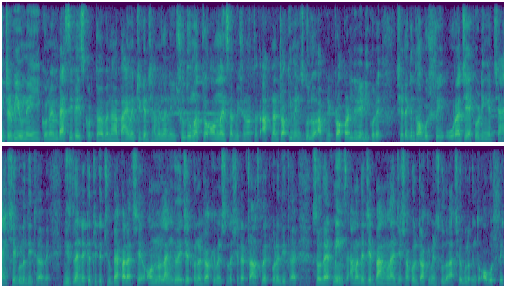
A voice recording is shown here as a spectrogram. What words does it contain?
ইন্টারভিউ নেই, কোনো এম্বাসি ফেস করতে হবে না বায়োমেট্রিকের ঝামেলা নেই, শুধুমাত্র অনলাইন সাবমিশন অর্থাৎ আপনার ডকুমেন্টসগুলো আপনি প্রপারলি রেডি করে, সেটা কিন্তু অবশ্যই ওরা যে অ্যাকর্ডিংয়ে চায়, সেগুলো দিতে হবে। নিউজিল্যান্ডের ক্ষেত্রে কিছু ব্যাপার আছে, অন্য ল্যাঙ্গুয়েজের কোনো ডকুমেন্টস হলে সেটা ট্রান্সলেট করে দিতে হয়। সো দ্যাট মিনস আমাদের যে বাংলায় যে সকল ডকুমেন্টসগুলো আছে, ওগুলো কিন্তু অবশ্যই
